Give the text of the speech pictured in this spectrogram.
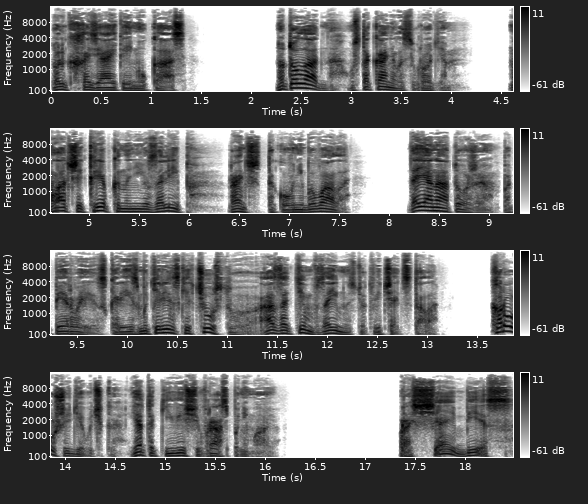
Только хозяйка им указ. Но то ладно, устаканилась вроде. Младший крепко на нее залип. Раньше такого не бывало. Да и она тоже, по первой, скорее из материнских чувств, а затем взаимностью отвечать стала. Хорошая девочка, я такие вещи в раз понимаю. «Прощай, бес!»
